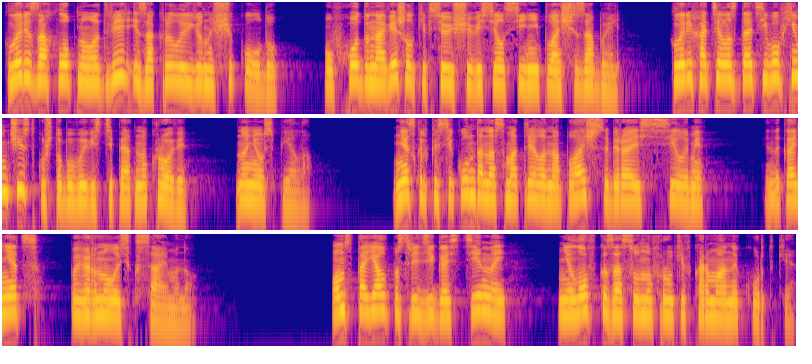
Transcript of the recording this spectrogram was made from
Клэри захлопнула дверь и закрыла ее на щеколду. У входа на вешалке все еще висел синий плащ Изабель. Клэри хотела сдать его в химчистку, чтобы вывести пятна крови, но не успела. Несколько секунд она смотрела на плащ, собираясь силами, и, наконец, повернулась к Саймону. Он стоял посреди гостиной, неловко засунув руки в карманы куртки.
